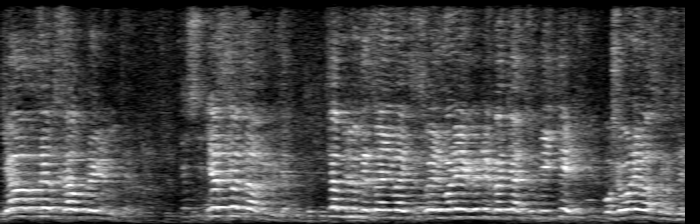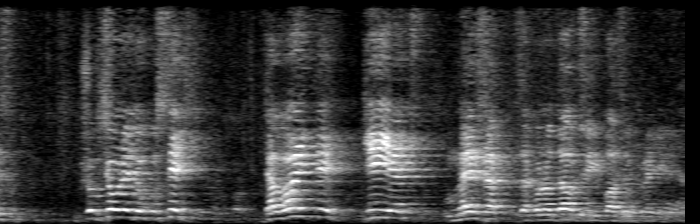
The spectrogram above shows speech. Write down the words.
Я це все оприлюднив. Я сказав людям, там люди займаються своїм, вони не хочуть сюди йти, що вони вас рознесуть. Щоб цього не допустити, давайте діяти в межах законодавчої бази України.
